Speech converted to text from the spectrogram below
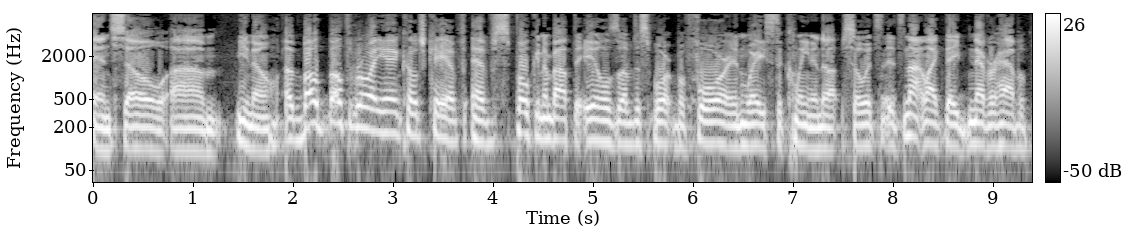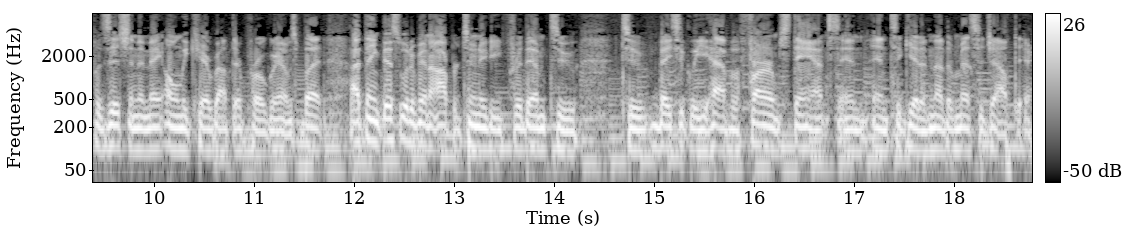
And so, um, you know, uh, both both Roy and Coach K have, have spoken about the ills of the sport before and ways to clean it up. So it's it's not like they never have a position and they only care about their programs. But I think this would have been an opportunity for them to to basically have a firm stance and, and to get another message out there.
